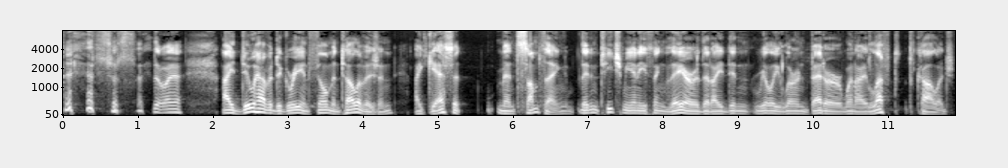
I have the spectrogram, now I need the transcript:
I do have a degree in film and television. I guess it meant something. They didn't teach me anything there that I didn't really learn better when I left college.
